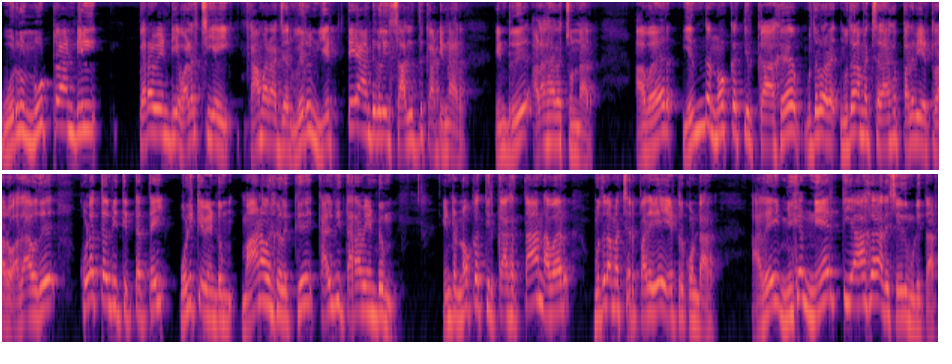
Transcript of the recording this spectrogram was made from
ஒரு நூற்றாண்டில் பெற வேண்டிய வளர்ச்சியை காமராஜர் வெறும் எட்டே ஆண்டுகளில் சாதித்து காட்டினார் என்று அழகாக சொன்னார். அவர் எந்த நோக்கத்திற்காக முதல்வர் முதலமைச்சராக பதவியேற்றாரோ அதாவது குலக்கல்வி திட்டத்தை ஒழிக்க வேண்டும் மாணவர்களுக்கு கல்வி தர வேண்டும் என்ற நோக்கத்திற்காகத்தான் அவர் முதலமைச்சர் பதவியை ஏற்றுக்கொண்டார். அதை மிக நேர்த்தியாக அதை செய்து முடித்தார்.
